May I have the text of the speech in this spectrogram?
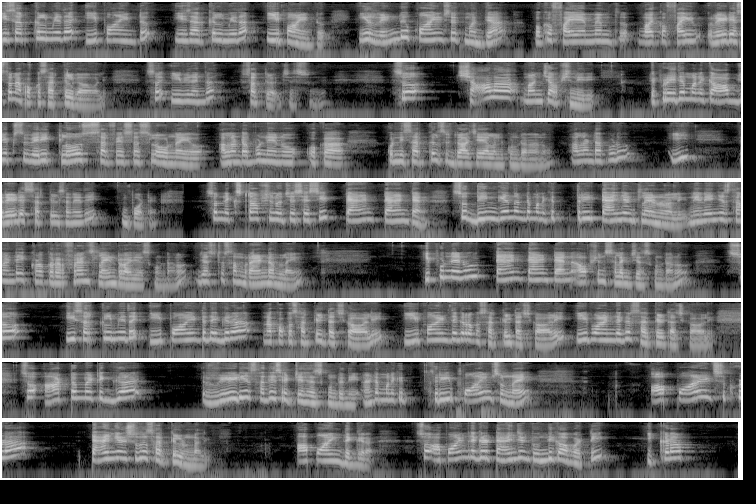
ఈ సర్కిల్ మీద ఈ పాయింట్ ఈ సర్కిల్ మీద ఈ పాయింట్ ఈ రెండు పాయింట్స్కి మధ్య ఒక ఫైవ్ ఎంఎంతో mm ఒక ఫైవ్ రేడియస్తో నాకు ఒక సర్కిల్ కావాలి. సో ఈ విధంగా సర్కిల్ వచ్చేస్తుంది. సో చాలా మంచి ఆప్షన్ ఇది. ఎప్పుడైతే మనకి ఆబ్జెక్ట్స్ వెరీ క్లోజ్ సర్ఫేసెస్లో ఉన్నాయో అలాంటప్పుడు నేను ఒక కొన్ని సర్కిల్స్ డ్రా చేయాలనుకుంటున్నాను. అలాంటప్పుడు ఈ రేడియస్ సర్కిల్స్ అనేది ఇంపార్టెంట్ సో నెక్స్ట్ ఆప్షన్ వచ్చేసేసి ట్యాన్ ట్యాన్ ట్యాన్ సో దీనికి ఏంటంటే మనకి త్రీ ట్యాంజెంట్ లైన్ ఉండాలి. నేను ఏం చేస్తానంటే ఇక్కడ ఒక రెఫరెన్స్ లైన్ డ్రా చేసుకుంటాను. జస్ట్ సమ్ ర్యాండమ్ లైన్ ఇప్పుడు నేను tan tan tan option select చేసుకుంటాను. సో ఈ సర్కిల్ మీద ఈ పాయింట్ దగ్గర నాకు ఒక సర్కిల్ టచ్ కావాలి ఈ పాయింట్ దగ్గర ఒక సర్కిల్ టచ్ కావాలి ఈ పాయింట్ దగ్గర సర్కిల్ టచ్ కావాలి. సో ఆటోమేటిక్గా రేడియస్ అదే సెట్ చేసేసుకుంటుంది. అంటే మనకి త్రీ పాయింట్స్ ఉన్నాయి. ఆ పాయింట్స్ కూడా ట్యాంజెంట్స్తో సర్కిల్ ఉండాలి. ఆ పాయింట్ దగ్గర. సో ఆ పాయింట్ దగ్గర ట్యాంజెంట్ ఉంది కాబట్టి ఇక్కడ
